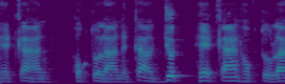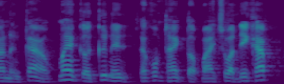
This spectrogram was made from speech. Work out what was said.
เหตุการณ์ 6 ตุลา19 หยุดเหตุการณ์ 6 ตุลา19 ไม่ให้เกิดขึ้นในสังคมไทยต่อไป สวัสดีครับ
